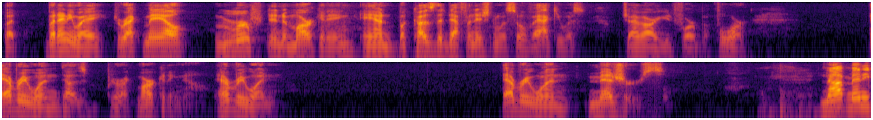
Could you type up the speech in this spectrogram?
but but anyway, direct mail morphed into marketing, and because the definition was so vacuous, which I've argued for before, everyone does direct marketing now. Everyone everyone measures not many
